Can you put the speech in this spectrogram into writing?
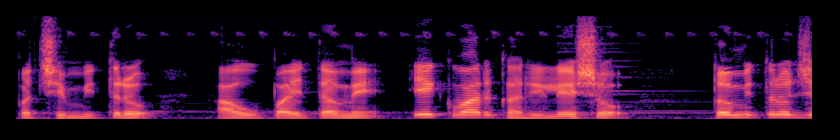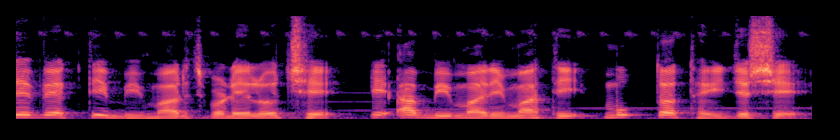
પછી મિત્રો, આ ઉપાય તમે એકવાર કરી લેશો. તો મિત્રો, જે વ્યક્તિ બીમાર પડેલો છે, એ આ બીમારીમાંથી મુક્ત થઈ જશે.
